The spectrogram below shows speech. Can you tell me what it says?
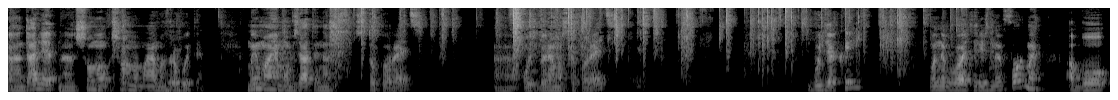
Е, далі, е, що ми, що ми маємо зробити? Ми маємо взяти наш стопорець. Ось беремо стопорець. Будь-який. Вони бувають різної форми. або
